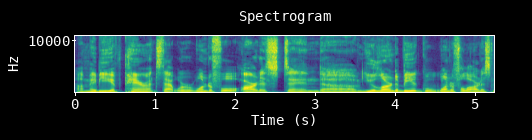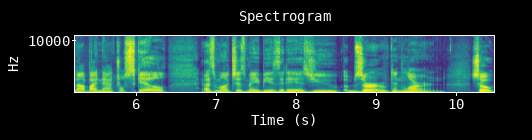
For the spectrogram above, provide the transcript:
Uh, maybe you have parents that were wonderful artists and uh, you learn to be a wonderful artist, not by natural skill as much as maybe as it is you observed and learned. So,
